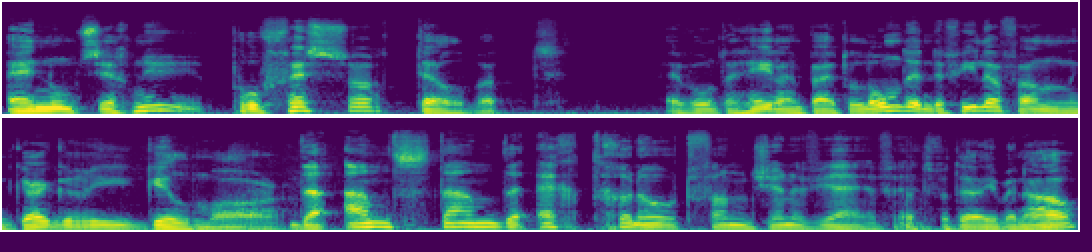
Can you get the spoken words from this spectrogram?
Hij noemt zich nu professor Talbot. Hij woont een heel eind buiten Londen in de villa van Gregory Gilmore. De aanstaande echtgenoot van Geneviève. Wat vertel je me nou?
